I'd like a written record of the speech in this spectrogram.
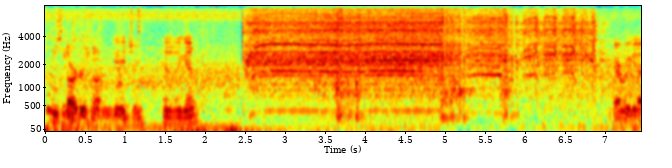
the starter's not engaging. Hit it again. There we go.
